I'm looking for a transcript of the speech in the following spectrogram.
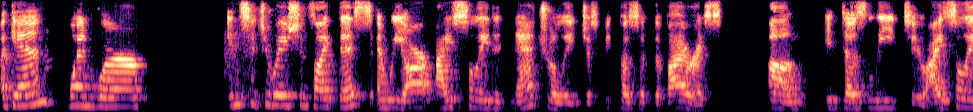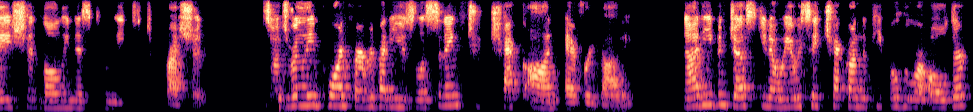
again, when we're in situations like this and we are isolated naturally just because of the virus, um, it does lead to isolation, loneliness can lead to depression. So it's really important for everybody who's listening to check on everybody. Not even just, you know, we always say check on the people who are older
